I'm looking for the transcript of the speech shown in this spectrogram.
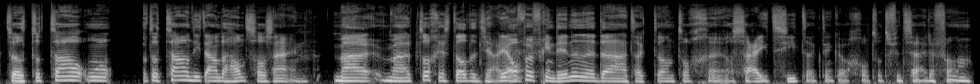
Terwijl het totaal, totaal niet aan de hand zal zijn. Maar, maar toch is dat het ja. ja of mijn vriendin inderdaad, dat ik dan toch, uh, als zij iets ziet, dat ik denk: Oh god, wat vindt zij ervan?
